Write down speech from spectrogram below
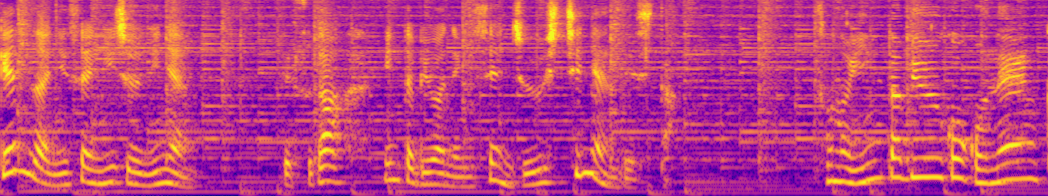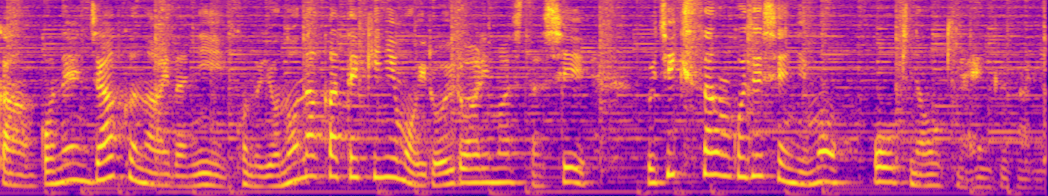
現在2022年ですがインタビューはね2017年でした。そのインタビュー後5年間5年弱の間にこの世の中的にもいろいろありましたし藤木さんご自身にも大きな大きな変化がありま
